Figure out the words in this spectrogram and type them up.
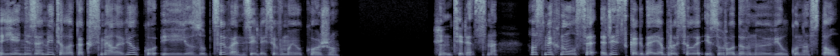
Я не заметила, как смяла вилку, и ее зубцы вонзились в мою кожу. «Интересно», — усмехнулся Рис, когда я бросила изуродованную вилку на стол.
